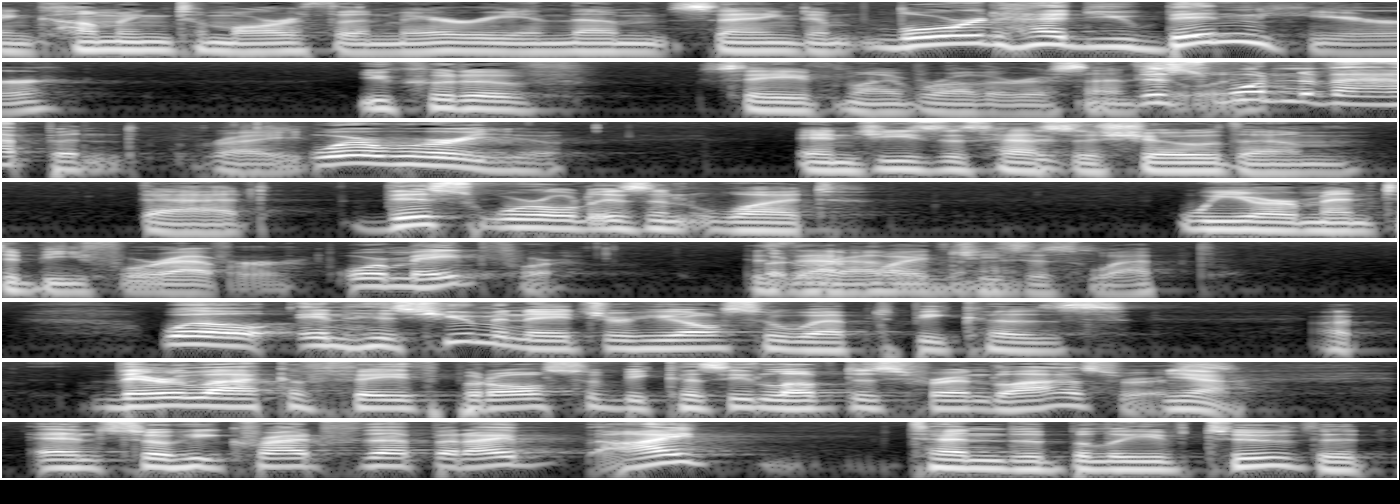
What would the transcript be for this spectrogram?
and coming to martha and mary and them saying to him lord had you been here you could have saved my brother essentially This wouldn't have happened. Right. Where were you? and Jesus has to show them that this world isn't what we are meant to be forever. Or made for? Is But that rather why than Jesus wept? Well, in his human nature, he also wept because Uh, their lack of faith, but also because he loved his friend Lazarus. Yeah. And so he cried for that. But I, I tend to believe too that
